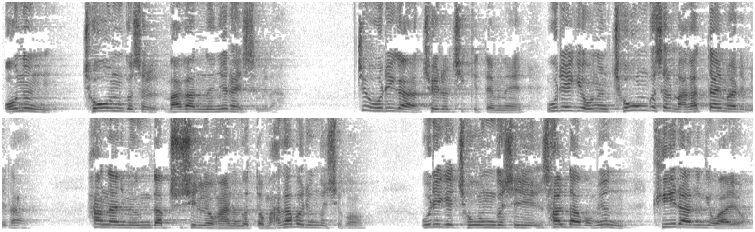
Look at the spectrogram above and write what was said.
오는 좋은 것을 막았느니라 했습니다. 즉 우리가 죄를 짓기 때문에 우리에게 오는 좋은 것을 막았다 이 말입니다. 하나님의 응답 주시려고 하는 것도 막아버린 것이고 우리에게 좋은 것이 살다 보면 기회라는 게 와요.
